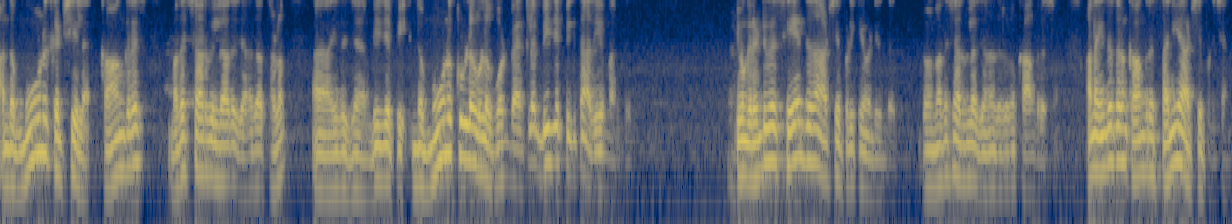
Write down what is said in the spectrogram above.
அந்த மூணு கட்சியில காங்கிரஸ் மதச்சார்பு இல்லாத ஜனதா தளம் இது பிஜேபி இந்த மூணுக்குள்ள உள்ள ஓட் பேங்க்ல பிஜேபிக்கு தான் அதிகமா இருந்தது. இவங்க ரெண்டு பேரும் சேர்ந்து தான் ஆட்சியை பிடிக்க வேண்டியிருந்தது. இப்ப மதச்சார்பில்லா காங்கிரஸும் ஆனா இந்த தரம் காங்கிரஸ் தனியா ஆட்சியை பிடிச்சாங்க.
